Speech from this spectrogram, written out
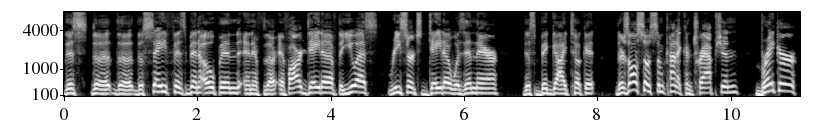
this, the, the, the safe has been opened. And if the, if our data, if the U.S. research data was in there, this big guy took it. There's also some kind of contraption. Breaker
